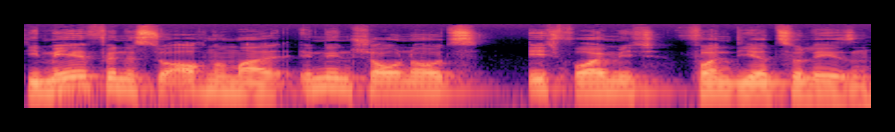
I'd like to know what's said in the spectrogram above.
Die Mail findest du auch nochmal in den Show Notes. Ich freue mich, von dir zu lesen.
